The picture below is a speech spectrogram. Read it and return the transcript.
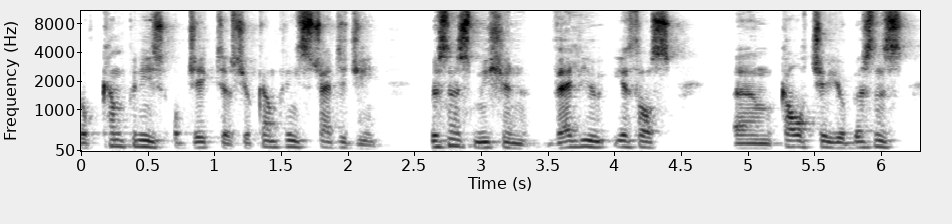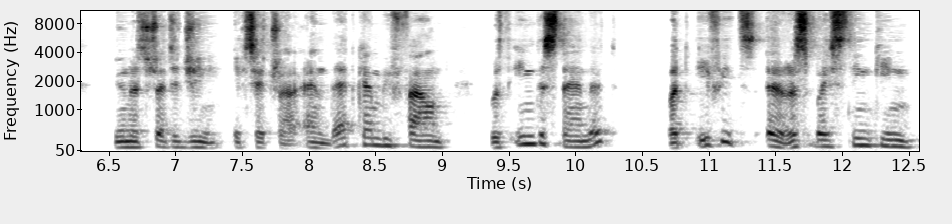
your company's objectives, your company's strategy, business mission, value, ethos, um, culture, your business unit strategy, etc. And that can be found within the standard but if it's a risk-based thinking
